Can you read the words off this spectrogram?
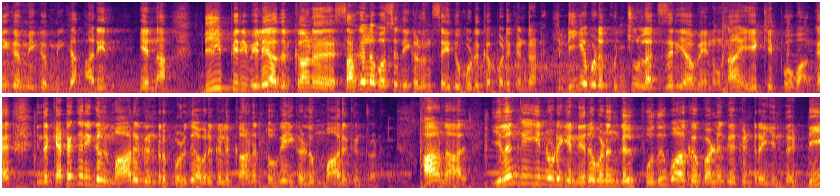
மிக மிக மிக அரிது. ஏன்னா டி பிரிவிலே அதற்கான சகல வசதிகளும் செய்து கொடுக்கப்படுகின்றன. டியை விட கொஞ்சம் லக்ஸரியா வேணும்னா ஏக்கி போவாங்க. இந்த கேட்டகரிகள் மாறுகின்ற பொழுது அவர்களுக்கான தொகைகளும் மாறுகின்றன. ஆனால் இலங்கையினுடைய நிறுவனங்கள் பொதுவாக வழங்குகின்ற இந்த டி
